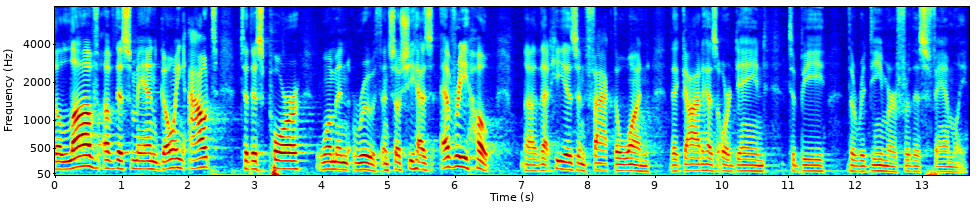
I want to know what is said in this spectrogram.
the love of this man going out to this poor woman, Ruth. And so she has every hope uh, that he is, in fact, the one that God has ordained to be the Redeemer for this family.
